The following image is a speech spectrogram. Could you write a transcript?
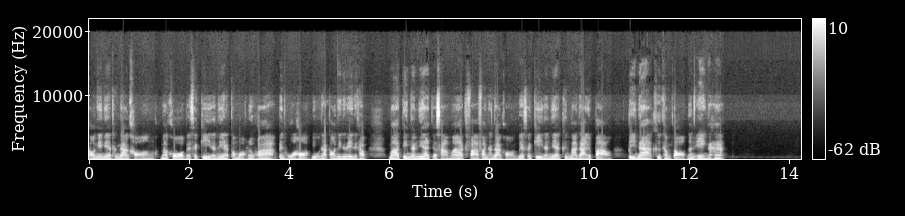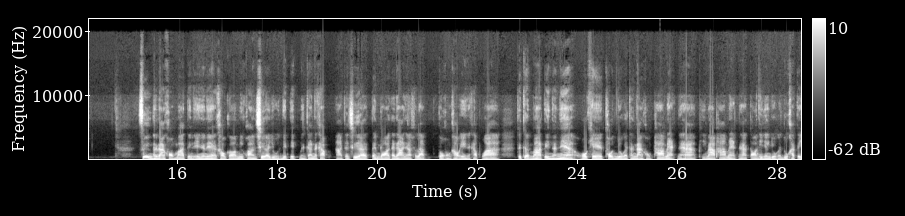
ตอนนี้เนี่ยทางด้านของมาโคเบสกี้นั้นเนี่ยต้องบอกเลยว่าเป็นหัวหอกอยู่ณตอนนี้นั่นเองนะครับมาตินนั้นเนี่ยจะสามารถฝ่าฟันทางด้านของเบสกี้นั้นเนี่ยขึ้นมาได้หรือเปล่า ปีหน้าคือคำตอบนั่นเองนะฮะซึ่งทางด้านของมาตินเองเนี่ยเขาก็มีความเชื่ออยู่นิดๆเหมือนกันนะครับ อาจจะเชื่อเต็มร้อยก็ได้นะสำหรับ ตัวของเขาเองนะครับว่าถ้าเกิดมาตินนั้นเนี่ยโอเคทนอยู่กับทางด้านของพาแมทนะฮะพีมาพาแมทนะตอนที่ยังอยู่กับดูคาติ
